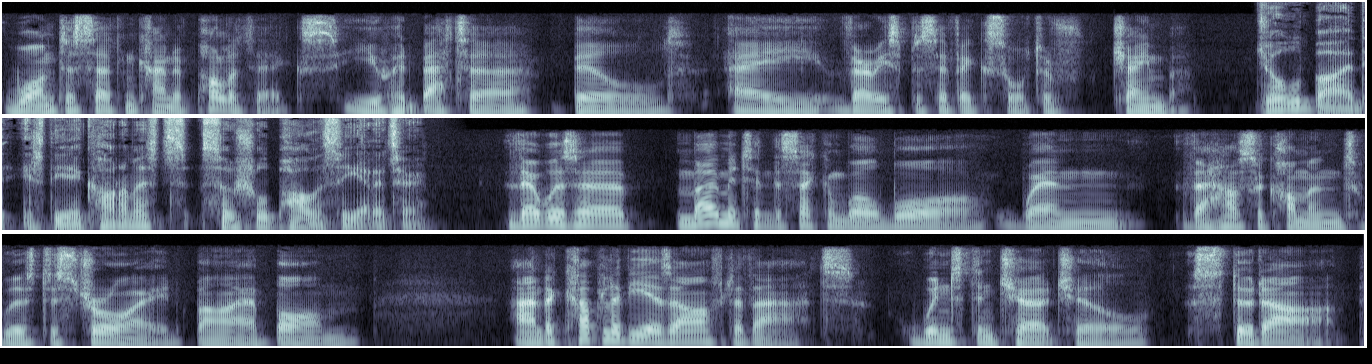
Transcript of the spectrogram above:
want a certain kind of politics, you had better build a very specific sort of chamber. Joel Budd is The Economist's social policy editor. There was a moment in the Second World War when the House of Commons was destroyed by a bomb. And a couple of years after that, Winston Churchill stood up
